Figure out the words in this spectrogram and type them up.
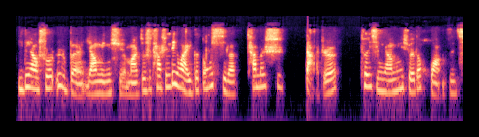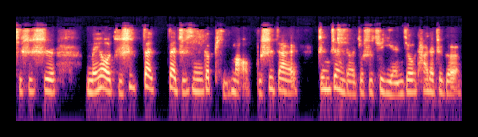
一定要说日本阳明学嘛，就是它是另外一个东西了。他们是打着推行阳明学的幌子，其实是没有，只是在在执行一个皮毛，不是在真正的就是去研究它的这个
